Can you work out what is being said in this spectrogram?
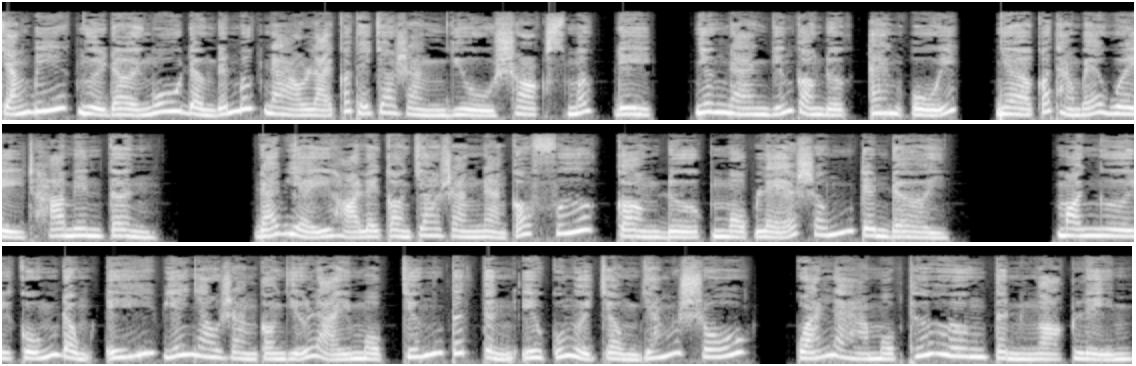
Chẳng biết người đời ngu đần đến mức nào lại có thể cho rằng dù Sharks mất đi, nhưng nàng vẫn còn được an ủi nhờ có thằng bé Wade Hamilton. Đã vậy họ lại còn cho rằng nàng có phước còn được một lẽ sống trên đời. Mọi người cũng đồng ý với nhau rằng còn giữ lại một chứng tích tình yêu của người chồng vắng số, quả là một thứ hương tình ngọt liệm.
